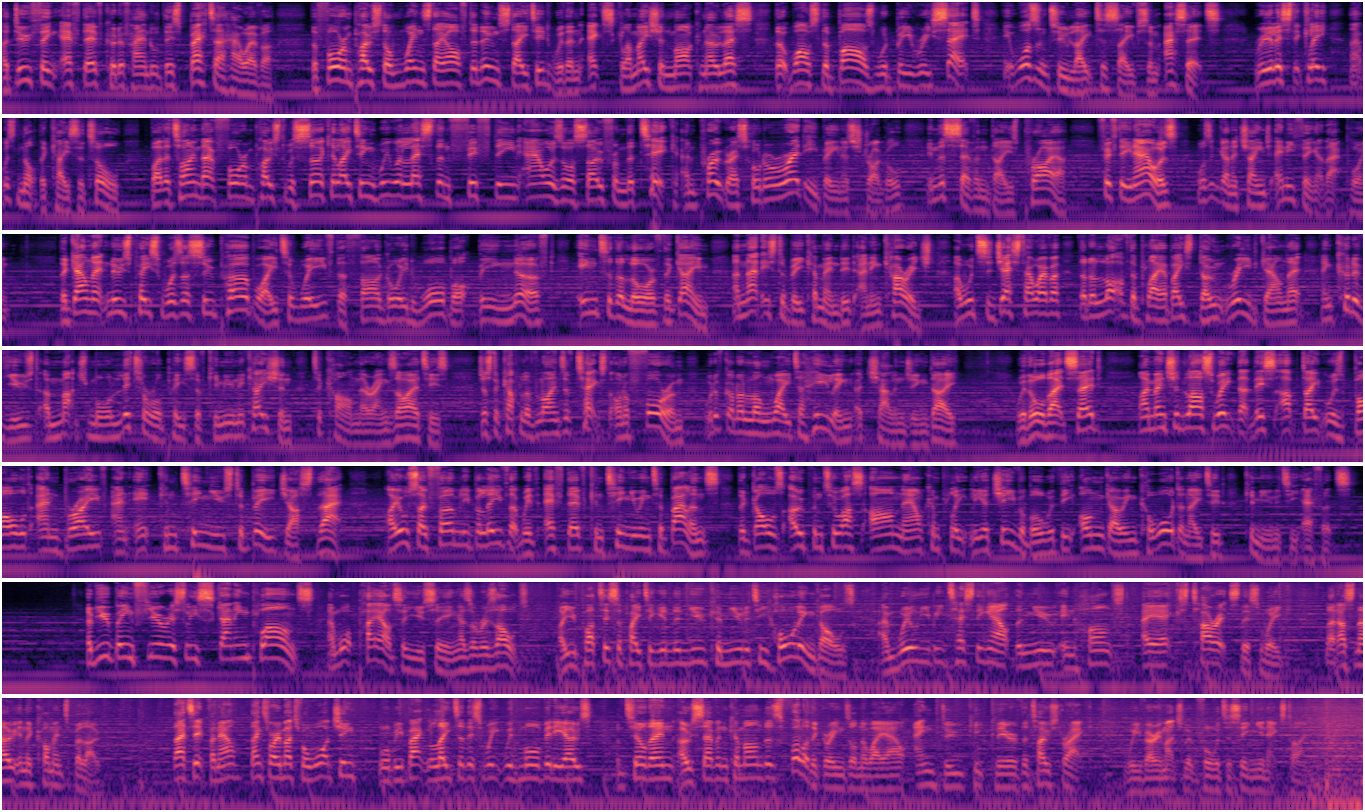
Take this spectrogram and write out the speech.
I do think FDev could have handled this better however. The forum post on Wednesday afternoon stated with an exclamation mark no less that whilst the bars would be reset it wasn't too late to save some assets. Realistically that was not the case at all. By the time that forum post was circulating we were less than 15 hours or so from the tick and progress had already been a struggle in the 7 days prior. 15 hours wasn't going to change anything at that point. The Galnet news piece was a superb way to weave the Thargoid warbot being nerfed into the lore of the game and that is to be commended and encouraged. I would suggest however that a lot of the player base don't read Galnet and could have used a much more literal piece of communication to calm their anxieties. Just a couple of lines of text on a forum would have gone a long way to healing a challenging day. With all that said I mentioned last week that this update was bold and brave and it continues to be just that. I also firmly believe that with FDev continuing to balance the goals open to us are now completely achievable with the ongoing coordinated community efforts. Have you been furiously scanning plants and what payouts are you seeing as a result? Are you participating in the new community hauling goals and will you be testing out the new enhanced AX turrets this week? Let us know in the comments below. That's it for now. Thanks very much for watching. We'll be back later this week with more videos. Until then 0 7 CMDRs follow the greens on the way out and do keep clear of the toast rack. We very much look forward to seeing you next time.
